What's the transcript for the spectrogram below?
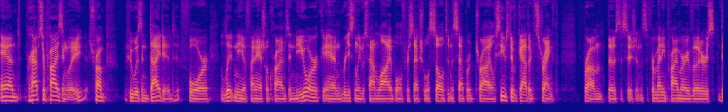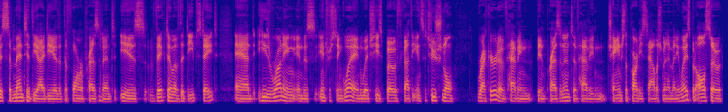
And perhaps surprisingly, Trump, who was indicted for litany of financial crimes in New York and recently was found liable for sexual assault in a separate trial, seems to have gathered strength from those decisions. For many primary voters, this cemented the idea that the former president is victim of the deep state. And he's running in this interesting way in which he's both got the institutional record of having been president, of having changed the party establishment in many ways, but also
